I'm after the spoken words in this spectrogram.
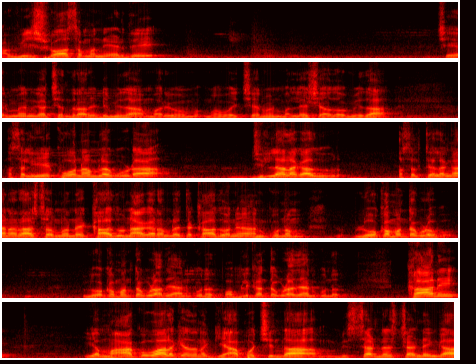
అవిశ్వాసం అనేది చైర్మన్గా చంద్రారెడ్డి మీద మరియు మా వైస్ చైర్మన్ మల్లేష్ యాదవ్ మీద. అసలు ఏ కోణంలో కూడా జిల్లాలో కాదు అసలు తెలంగాణ రాష్ట్రంలోనే కాదు నాగారంలో అయితే కాదు అని అనుకున్నాం. లోకమంతా కూడా లోకమంతా కూడా అదే అనుకున్నారు. పబ్లిక్ అంతా కూడా అదే అనుకున్నారు. కానీ ఇక మాకు వాళ్ళకి ఏదైనా గ్యాప్ వచ్చిందా మిస్అండర్స్టాండింగా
